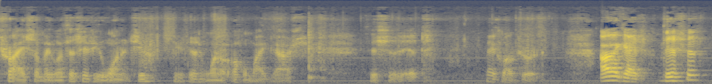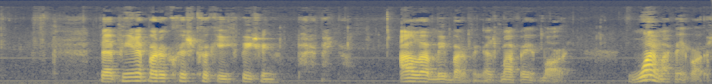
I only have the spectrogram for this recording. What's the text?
try something with us if he wanted to. He doesn't want to. Oh my gosh, this is it. Make love to it. All right, guys, this is the peanut butter crisp cookie featuring Butterfinger. I love me Butterfinger. That's my favorite bar. One of my favorite bars.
